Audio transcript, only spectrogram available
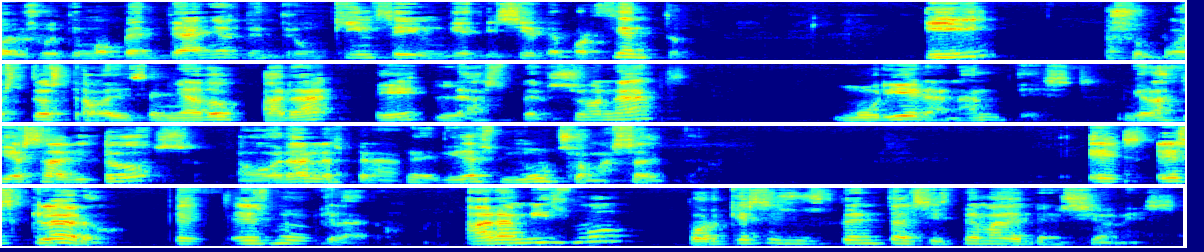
en los últimos 20 años de entre un 15 y un 17%. Y, por supuesto, estaba diseñado para que las personas murieran antes. Gracias a Dios, ahora la esperanza de vida es mucho más alta. Es, claro, es, muy claro. Ahora mismo, ¿por qué se sustenta el sistema de pensiones?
